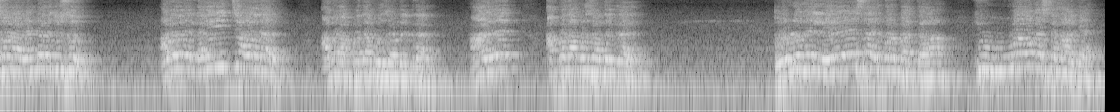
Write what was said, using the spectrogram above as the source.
சூறா ரெண்டரை ஜூசு அவர் லயிச்சு ஓதுறார். அவர் அப்பதான் புதுசு வந்திருக்கிறார். ஆளு அப்பதான் புதுசு வந்திருக்கிறாரு. தொழுகை லேசா இருக்கும்னு பார்த்தா சலாமா இருக்க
